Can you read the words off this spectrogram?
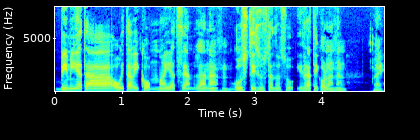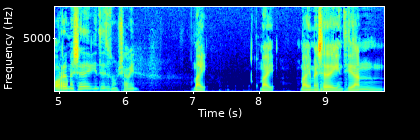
Bai. 2008ko maiatzean lana Mhm. guzti zuzten duzu, irratiko lana. Mhm, Bai. Horre mesede egin zizun, Xabin? Bai, bai, bai, mesede egin zidan,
